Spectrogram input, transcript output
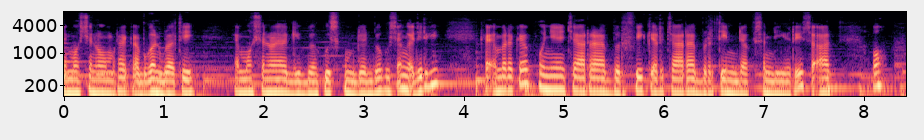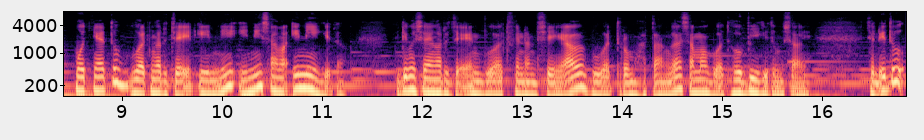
emosional mereka. Bukan berarti emosional lagi bagus kemudian bagus ya enggak jadi kayak mereka punya cara berpikir cara bertindak sendiri saat oh moodnya itu buat ngerjain ini ini sama ini gitu. Jadi misalnya ngerjain buat finansial buat rumah tangga sama buat hobi gitu misalnya. Dan itu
